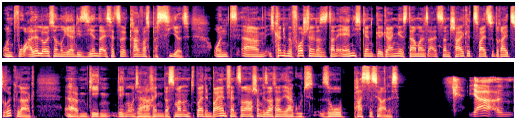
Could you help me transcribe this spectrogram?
und wo alle Leute dann realisieren, da ist jetzt gerade was passiert. Und ähm, ich könnte mir vorstellen, dass es dann ähnlich gegangen ist damals, als dann Schalke 2 zu 3 zurücklag ähm, gegen, gegen Unterhaching, dass man uns bei den Bayern-Fans dann auch schon gesagt hat, ja gut, so passt es ja alles. Ja, ähm,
